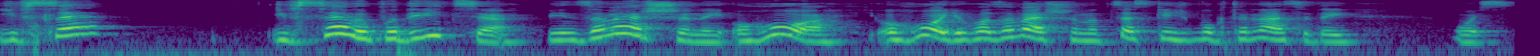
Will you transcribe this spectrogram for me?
І все. І все, ви подивіться, він завершений. Ого, ого, його завершено. Це скетчбук 13. Ось.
